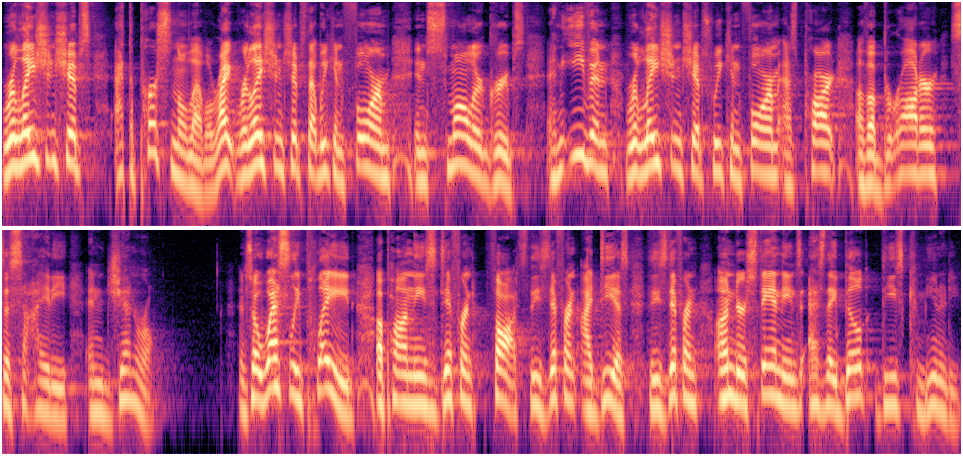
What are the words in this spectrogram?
relationships at the personal level, right? Relationships that we can form in smaller groups, and even relationships we can form as part of a broader society in general. And so Wesley played upon these different thoughts, these different ideas, these different understandings as they built these communities.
